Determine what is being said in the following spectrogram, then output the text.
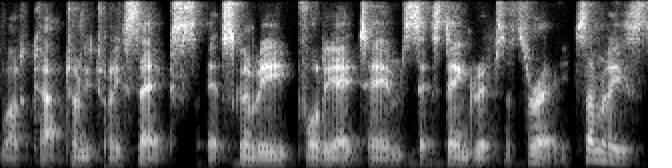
World Cup 2026, it's going to be 48 teams, 16 groups of three. Some of these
